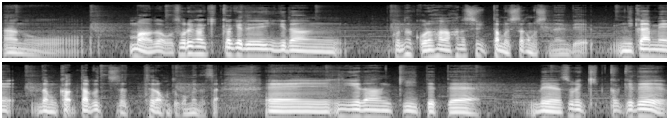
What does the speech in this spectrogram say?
あのまあだからそれがきっかけでヒゲダンこれなんかこれ話多分したかもしれないんで、2回目、多分かダブっちゃってたことごめんなさい。えー、ヒゲダン聞いてて、で、それきっかけで、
